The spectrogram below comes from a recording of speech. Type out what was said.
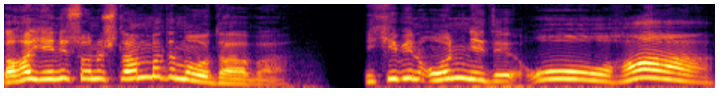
Daha yeni sonuçlanmadı mı o dava? 2017. Oha!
